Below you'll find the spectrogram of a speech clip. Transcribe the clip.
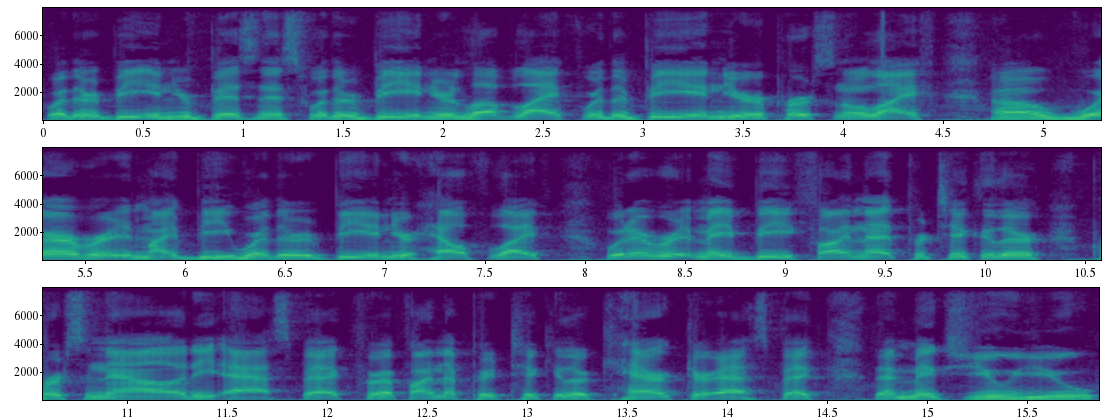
whether it be in your business, whether it be in your love life, whether it be in your personal life, uh, wherever it might be, whether it be in your health life, whatever it may be, find find that particular personality aspect, for find that particular character aspect that makes you you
